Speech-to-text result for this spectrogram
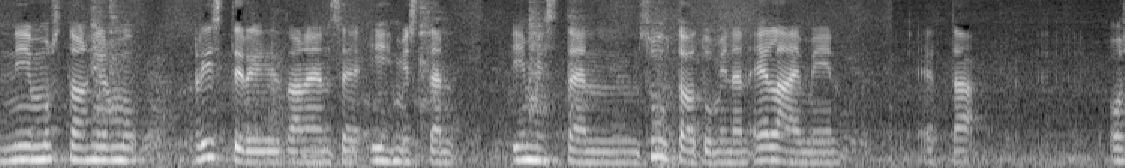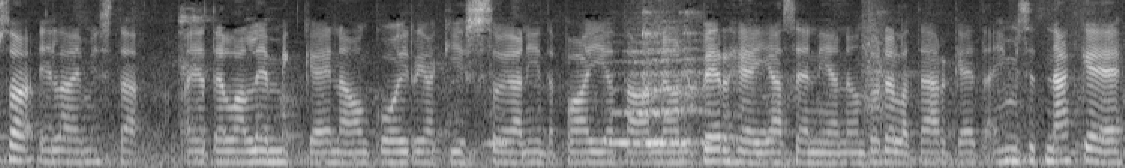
Niin, musta on hirmu ristiriitainen se ihmisten, ihmisten suhtautuminen eläimiin, että osa eläimistä ajatellaan lemmikkeinä, on koiria, kissoja, niitä paijataan, ne on perheenjäseniä, ne on todella tärkeitä. Ihmiset näkee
